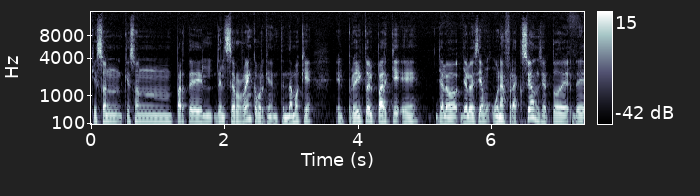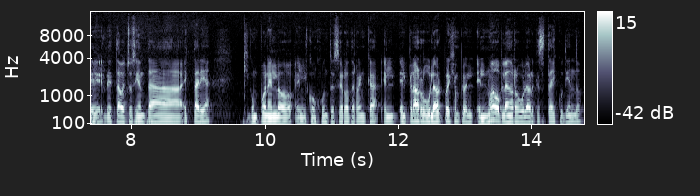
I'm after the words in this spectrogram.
que son, que son parte del, Cerro Renca, porque entendamos que el proyecto del parque es, ya lo, ya lo decíamos, una fracción, ¿cierto?, de, de, de estas 800 hectáreas que componen el conjunto de cerros de Renca. El, plano regulador, por ejemplo, el, nuevo plano regulador que se está discutiendo,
